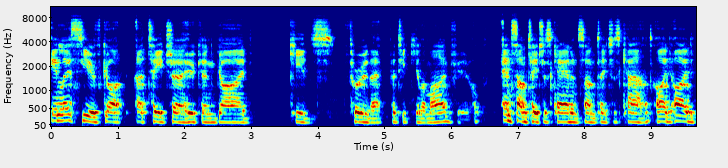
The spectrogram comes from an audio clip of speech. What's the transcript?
unless you've got a teacher who can guide kids through that particular minefield, and some teachers can and some teachers can't, I'd, I'd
